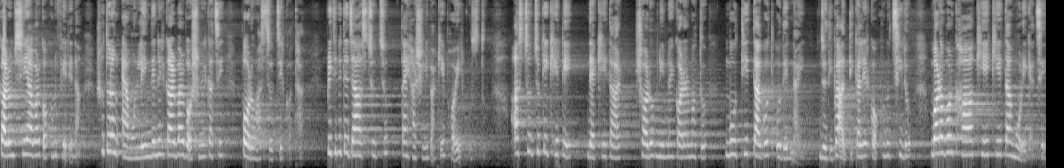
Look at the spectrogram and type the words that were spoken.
কারণ সে আবার কখনো ফেরে না। সুতরাং এমন লেনদেনের কারবার বসনের কাছে পরম আশ্চর্যের কথা। পৃথিবীতে যা আশ্চর্য, তাই হাসিলি বাঁকে ভয়ের বস্তু। আশ্চর্যকে ঘেটে দেখে তার স্বরূপ নির্ণয় করার মতো বুদ্ধির তাগত ওদের নাই। যদি বা আদ্যিকালের কখনো ছিল, বরাবর ঘা খেয়ে খেয়ে তা মরে গেছে।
